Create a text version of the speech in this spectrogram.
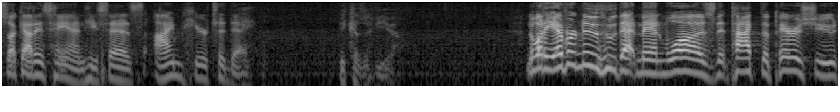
stuck out his hand. He says, I'm here today because of. Nobody ever knew who that man was that packed the parachute,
